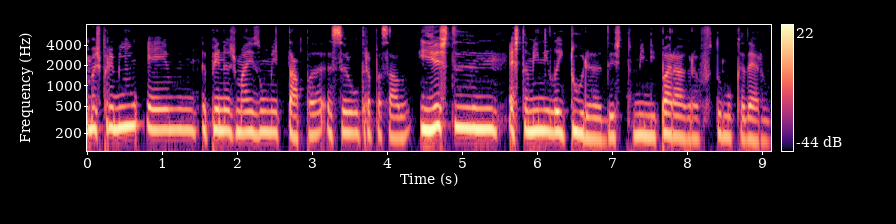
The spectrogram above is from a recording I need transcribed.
Mas para mim é apenas mais uma etapa a ser ultrapassada. E este, esta mini leitura deste mini parágrafo do meu caderno,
